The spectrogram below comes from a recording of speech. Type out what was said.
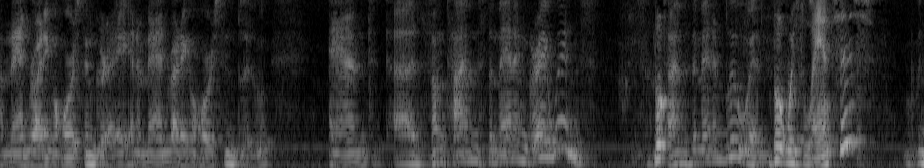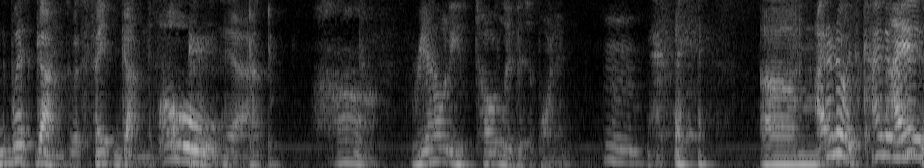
a man riding a horse in gray and a man riding a horse in blue, and uh, sometimes the man in gray wins. Sometimes the man in blue wins. but with lances. With guns, with fake guns. Oh, Yeah. Huh. Reality is totally disappointing. Hmm. Um, I don't know. It's kind of I amazing.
